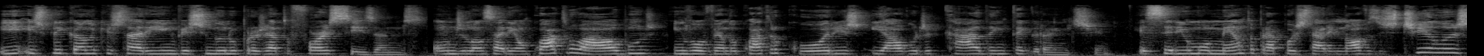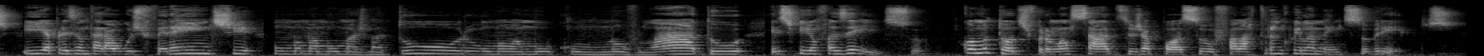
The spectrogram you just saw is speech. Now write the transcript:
e explicando que estaria investindo no projeto Four Seasons, onde lançariam quatro álbuns envolvendo quatro cores e algo de cada integrante. Esse seria o momento para apostar em novos estilos e apresentar algo diferente, um Mamamoo mais maduro, um Mamamoo com um novo lado. Eles queriam fazer isso. Como todos foram lançados, eu já posso falar tranquilamente sobre eles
